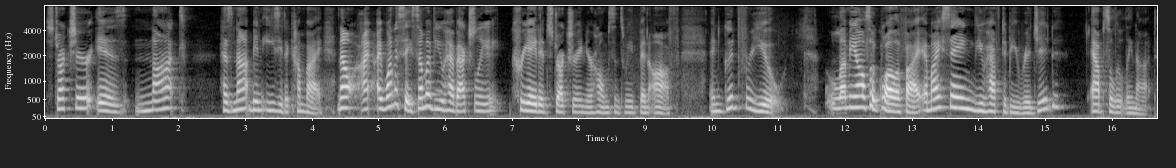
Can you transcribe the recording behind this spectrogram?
Structure is not has not been easy to come by. Now, I, I want to say some of you have actually created structure in your home since we've been off, and good for you. Let me also qualify. Am I saying you have to be rigid? Absolutely not.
